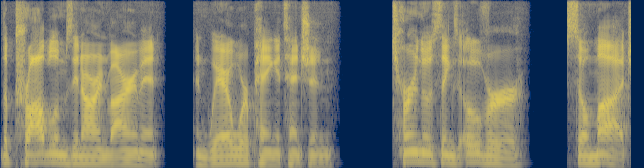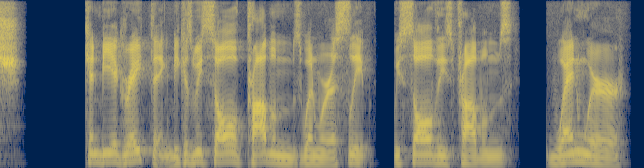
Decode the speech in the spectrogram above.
the problems in our environment and where we're paying attention, turn those things over so much can be a great thing because we solve problems when we're asleep. We solve these problems when we're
